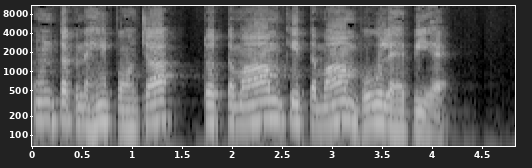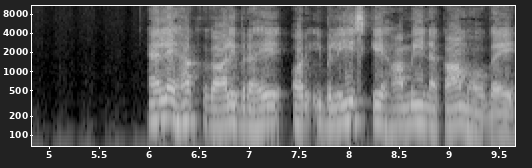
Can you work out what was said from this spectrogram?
ان تک نہیں پہنچا تو تمام کی تمام بو لہبی ہے۔ اہل حق غالب رہے اور ابلیس کے حامی ناکام ہو گئے۔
